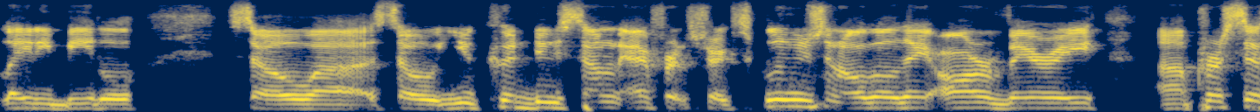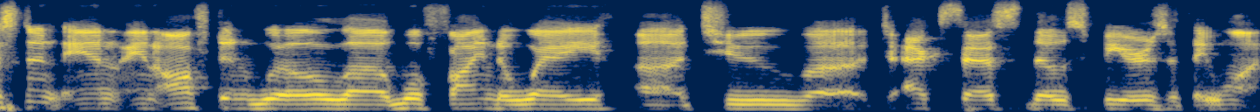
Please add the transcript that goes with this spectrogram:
lady beetle. So, uh, so you could do some efforts for exclusion, although they are very uh, persistent and, and often will uh, will find a way uh, to uh, to access those spears that they want.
